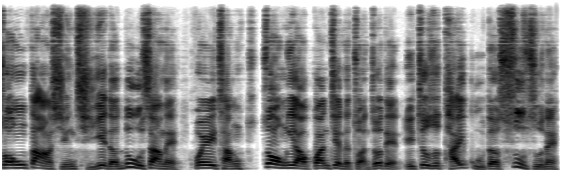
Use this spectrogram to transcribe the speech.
中大型企业的路上呢，非常重要关键的转折点，也就是台股的市值呢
